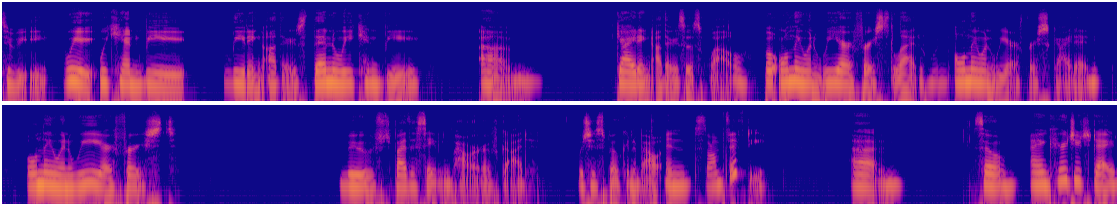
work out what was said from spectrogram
to be we we can be leading others. Then we can be um, guiding others as well. But only when we are first led, when only when we are first guided, only when we are first moved by the saving power of God, which is spoken about in Psalm 50. Um, so I encourage you today,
